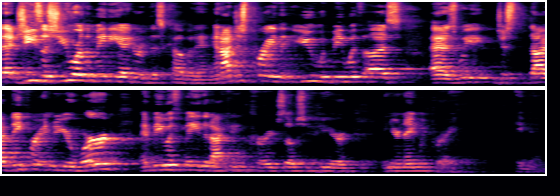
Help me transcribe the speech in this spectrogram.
that Jesus, you are the mediator of this covenant. And I just pray that you would be with us as we just dive deeper into your word and be with me that I can encourage those who hear. In your name we pray. Amen.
